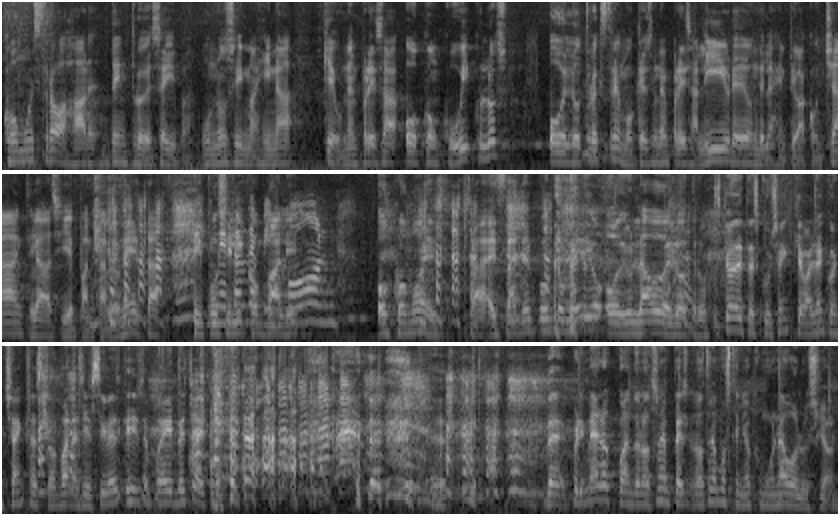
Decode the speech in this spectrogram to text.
¿Cómo es trabajar dentro de Ceiba? Uno se imagina que una empresa o con cubículos o el otro extremo, que es una empresa libre, donde la gente va con chanclas y de pantaloneta, tipo Silicon Valley. ¿O cómo es? O sea, ¿está en el punto medio o de un lado o del otro? Es que donde te escuchen que vayan con chanclas, todos van a decir, si ves que sí se puede ir de chanclas. Primero, cuando nosotros, nosotros hemos tenido como una evolución,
